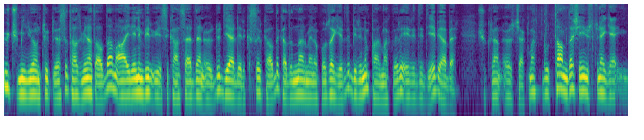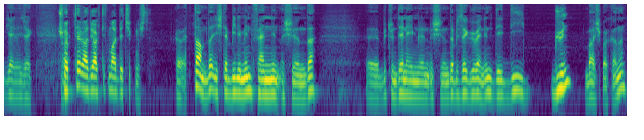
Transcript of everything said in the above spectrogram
3 milyon Türk lirası tazminat aldı ama ailenin bir üyesi kanserden öldü. Diğerleri kısır kaldı. Kadınlar menopoza girdi. Birinin parmakları eridi diye bir haber. Şükran Özçakmak bu tam da şeyin üstüne ge gelecek. Çöpte radyoaktif madde çıkmıştı. Evet tam da işte bilimin fennin ışığında e, bütün deneyimlerin ışığında bize güvenin dediği gün başbakanın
